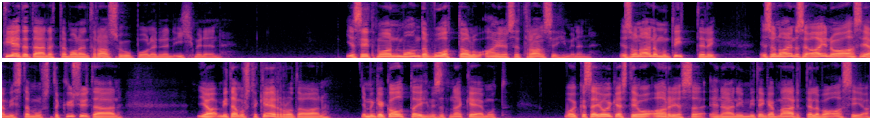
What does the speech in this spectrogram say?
tiedetään, että mä olen transsukupuolinen ihminen ja sit mä oon monta vuotta ollut aina se transihminen. Ja se on aina mun titteli. Ja se on aina se ainoa asia, mistä musta kysytään ja mitä musta kerrotaan ja minkä kautta ihmiset näkee mut. Vaikka se ei oikeasti ole arjessa enää niin mitenkään määrittelevä asia.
